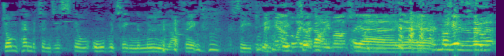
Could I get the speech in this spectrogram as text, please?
John Pemberton's is still orbiting the moon, I think. Cause he, he, been hit out of the way by that- Tommy March. Yeah, yeah, yeah. It He must hit, two, name, uh,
